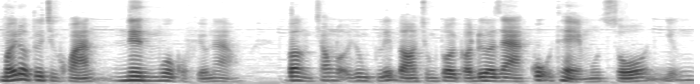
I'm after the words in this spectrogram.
mới đầu tư chứng khoán nên mua cổ phiếu nào? Vâng, trong nội dung clip đó chúng tôi có đưa ra cụ thể một số những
